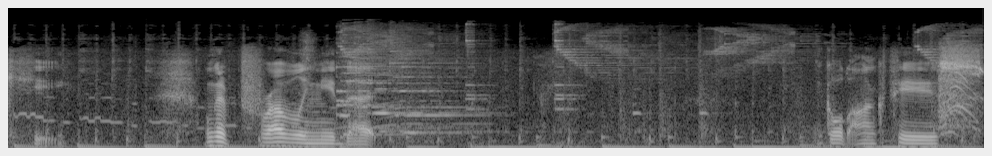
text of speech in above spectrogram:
key. I'm gonna probably need that. Gold Ankh piece.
